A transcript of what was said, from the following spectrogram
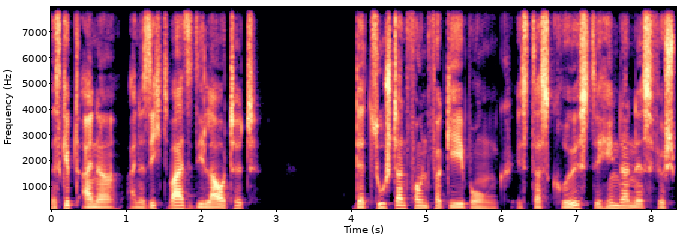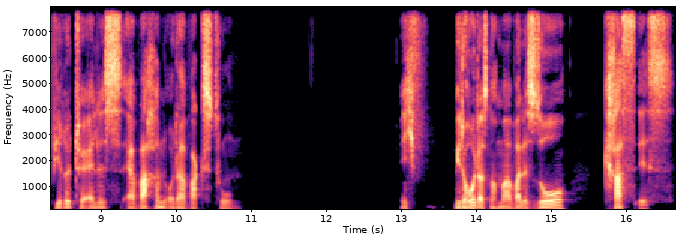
Es gibt eine, eine Sichtweise, die lautet, der Zustand von Vergebung ist das größte Hindernis für spirituelles Erwachen oder Wachstum. Ich wiederhole das nochmal, weil es so krass ist.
